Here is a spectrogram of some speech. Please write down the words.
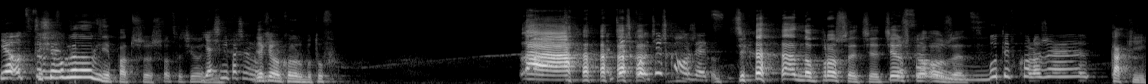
Ja od Ty strony... się w ogóle na nie patrzysz, o co Ci chodzi? Ja się nie patrzę na. Jaki mam kolor butów? Ciężko, ciężko orzec. No proszę Cię, ciężko Są orzec. Buty w kolorze Kaki.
